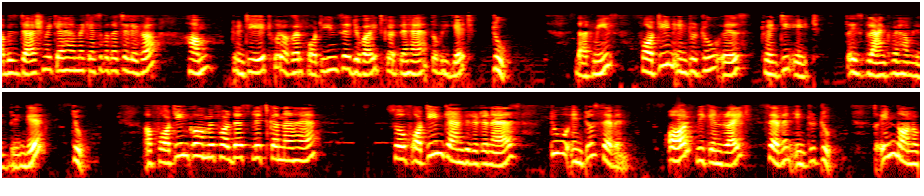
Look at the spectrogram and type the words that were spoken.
अब इस डैश में क्या है हमें कैसे पता चलेगा हम 28 को अगर 14 से डिवाइड करते हैं तो we get 2 that means 14 into two is 28 तो इस ब्लैंक में हम लिख देंगे टू अब 14 को हमें फर्दर स्प्लिट करना है। So 14 can be written as 2 into seven और we can write 7 into two तो इन दोनों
